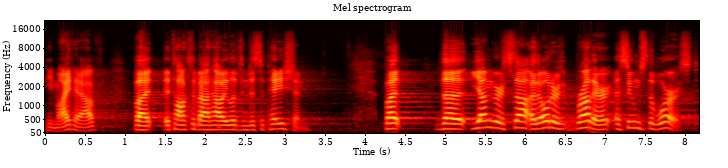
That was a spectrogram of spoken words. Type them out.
He might have, but it talks about how he lived in dissipation. But the younger son, or the older brother assumes the worst.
